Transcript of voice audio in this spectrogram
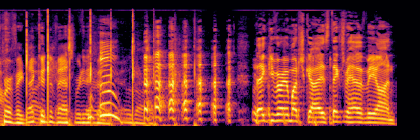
was perfect. I couldn't have asked for anything better. That was awesome. Thank you very much, guys. Thanks for having me on.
